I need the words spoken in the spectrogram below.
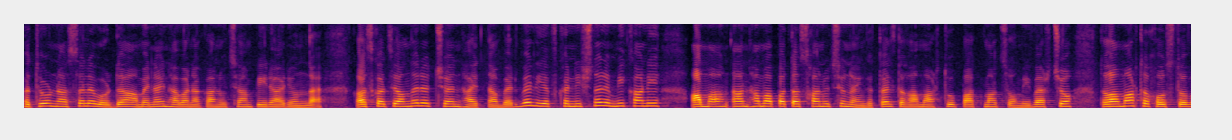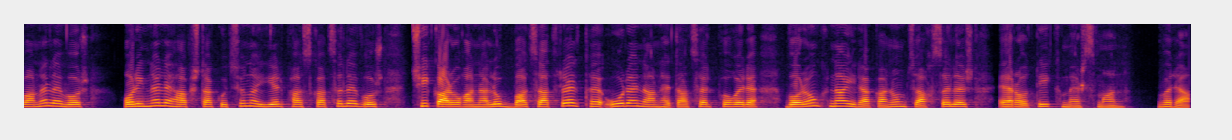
քթյուրն ասել է, որ դա ամենայն հավանականությամբ իր արյունն է։ Կասկածյալները չեն հայտնաբերվել եւ քննիչները մի քանի անհամապատասխանություն են գտել տղամարդու պատմածում։ Ի վերջո, տղամարդը խոստովանել է, որ Հորինել է հապշտակությունը, երբ հասկացել է, որ չի կարողանալու բացատրել, թե ուր են անհետացել փողերը, որոնք նա իրականում ծախսել էր էրոտիկ մերսման վրա։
